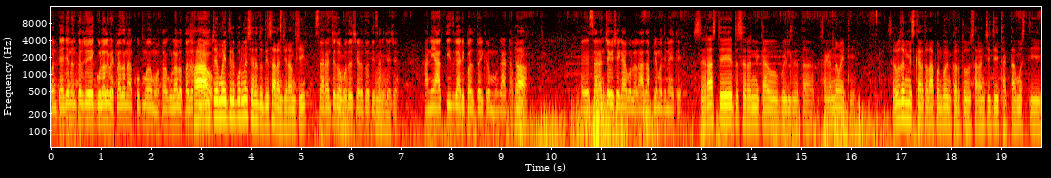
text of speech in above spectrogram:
पण त्याच्यानंतर जो एक गुलाल भेटला होता ना खूप म- मोठा गुलाल होता जो हा कडाव आमची मैत्रीपूर्ण शरत होती सरांची आणि आमची. सरांच्या सोबतच शरत होती सर्जाच्या आणि आज तीच गाडी पळतो इकडे घाटा हा. सरांच्या विषयी काय बोलाल? आज आपल्यामध्ये नाही ते. सर असते तर सरांनी काय हो, बैल आता सगळ्यांना माहिती आहे. सर्वजण मिस करतात आपण पण करतो. सरांची जी थट्टा मस्ती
